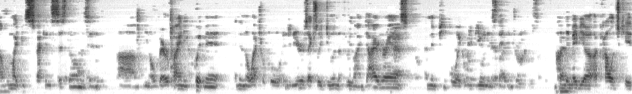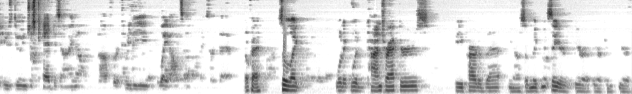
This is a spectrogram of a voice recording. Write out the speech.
uh, who might be specing systems and um, you know verifying equipment, and then electrical engineers actually doing the three line diagrams, and then people like reviewing and stamping drawings. Um, then maybe a, a college kid who's doing just CAD design uh, for 3D layouts and things like that. Okay. So like, would it, would contractors be part of that? You know, so make, say you're you're a, you're, a, you're a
